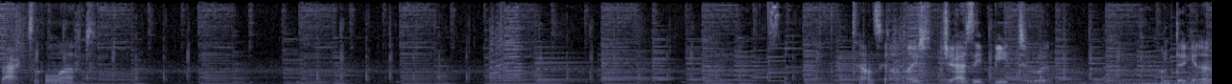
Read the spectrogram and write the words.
back to the left. Town's got a nice jazzy beat to it. I'm digging it.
